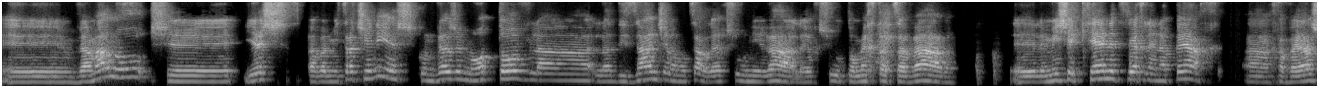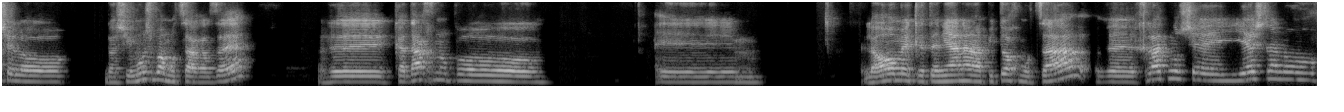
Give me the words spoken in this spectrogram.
אה, ואמרנו שיש, אבל מצד שני יש קונברז'ן מאוד טוב לדיזיין של המוצר, לאיך שהוא נראה, לאיך שהוא תומך את הצוואר, אה, למי שכן הצליח לנפח החוויה שלו בשימוש במוצר הזה, וקדחנו פה לעומק את עניין הפיתוח מוצר, והחלטנו שיש לנו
